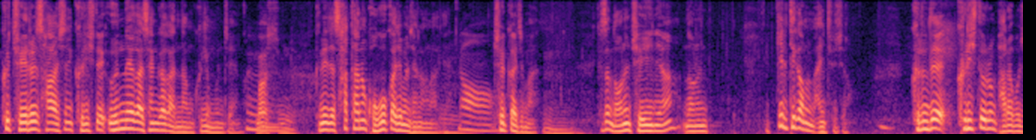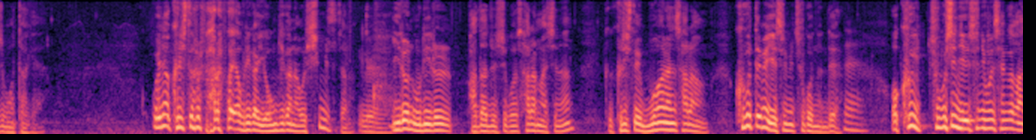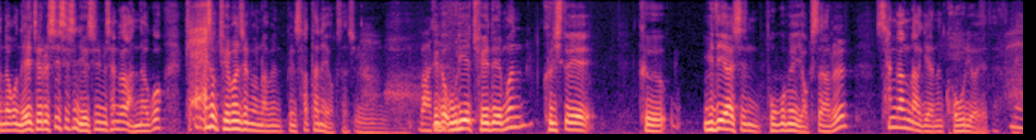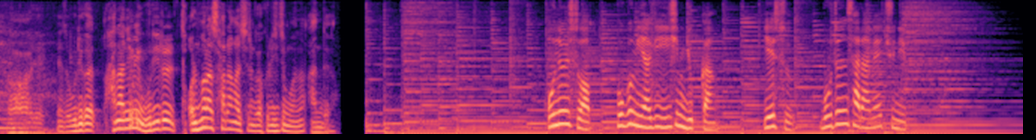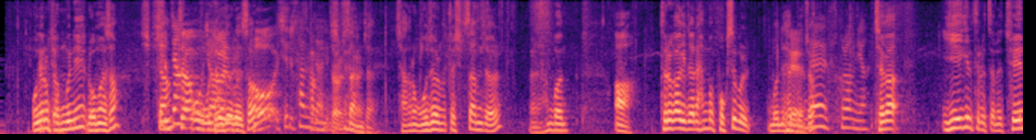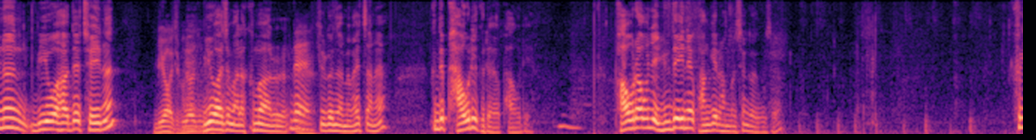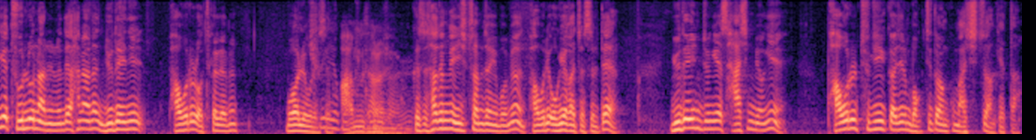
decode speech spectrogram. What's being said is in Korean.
그 죄를 사하신 그리스도의 은혜가 생각 안 나면 그게 문제예요. 맞습니다. 근데 이제 사탄은 그거까지만 생각나게. 어. 죄까지만. 그래서 너는 죄이냐? 너는 낄티감을 많이 주죠. 그런데 그리스도를 바라보지 못하게. 왜냐 그리스도를 바라봐야 우리가 용기가 나고 힘이 쓰잖아. 네. 이런 우리를 받아주시고 사랑하시는 그 그리스도의 무한한 사랑. 그것 때문에 예수님이 죽었는데 네. 어, 그 죽으신 예수님은 생각 안 나고 내 죄를 씻으신 예수님 생각 안 나고 계속 죄만 생각나면 그건 사탄의 역사죠. 맞아요. 그러니까 우리의 죄됨은 그리스도의 그 위대하신 복음의 역사를 생각나게 하는 거울이어야 돼요. 아, 예. 그래서 우리가 하나님이 우리를 얼마나 사랑하시는가 그걸 잊으면 안 돼요. 오늘 수업 복음 이야기 26강 예수 모든 사람의 주님 오늘은 본문이 로마서 10장 10장 5절에서 5절부터 13절. 13절. 자, 그럼 5절부터 13절 예, 한번 아 들어가기 전에 한번 복습을 먼저 네. 해보죠. 네, 그럼요. 제가 이 얘기를 들었잖아요. 죄는 미워하되 죄인은 미워하지 마. 미워하지 마라 그 말을 네. 길건 자매가 했잖아요. 근데 바울이 그래요. 바울이. 바울하고 이제 유대인의 관계를 한번 생각해 보세요. 크게 둘로 나뉘는데 하나는 유대인이 바울을 어떻게 하려면 뭐 하려고 그랬어요? 암살. 그래서 사도행전 23장에 보면 바울이 옥에 갇혔을 때 유대인 중에 40명이 바울을 죽이기까지는 먹지도 않고 마시지도 않겠다.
